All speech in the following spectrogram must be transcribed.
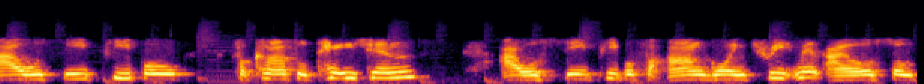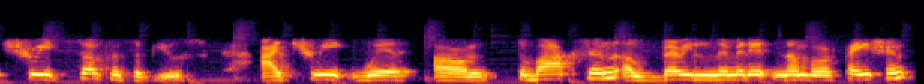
I will see people for consultations. I will see people for ongoing treatment. I also treat substance abuse. I treat with um, Suboxone, a very limited number of patients.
